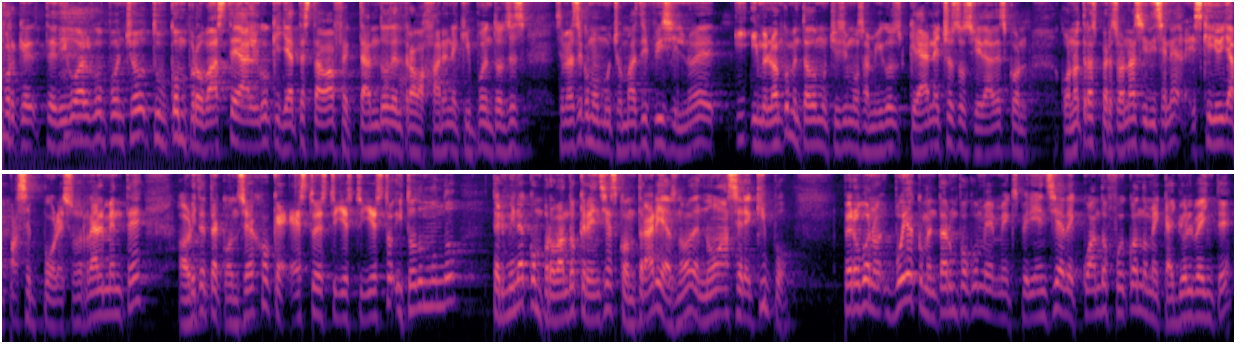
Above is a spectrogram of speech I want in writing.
porque te digo algo, Poncho, tú comprobaste algo que ya te estaba afectando del trabajar en equipo, entonces se me hace como mucho más difícil, ¿no? Y, me lo han comentado muchísimos amigos que han hecho sociedades con, con otras personas y dicen, eh, es que yo ya pasé por eso. Realmente, ahorita te aconsejo que esto, esto y esto y esto, y todo el mundo termina comprobando creencias contrarias, ¿no? De no hacer equipo. Pero bueno, voy a comentar un poco mi, experiencia de cuándo fue cuando me cayó el 20.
